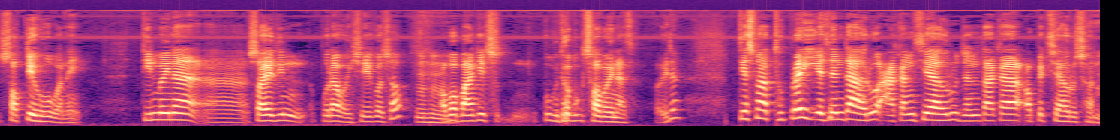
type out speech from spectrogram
सत्य हो भने तिन महिना सय दिन पुरा भइसकेको छ अब बाँकी पुग्न पुग छ महिना छ होइन? त्यसमा थुप्रै एजेन्डाहरू आकाङ्क्षाहरू जनताका अपेक्षाहरू छन्।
